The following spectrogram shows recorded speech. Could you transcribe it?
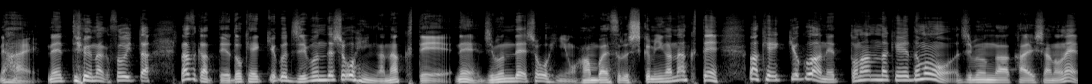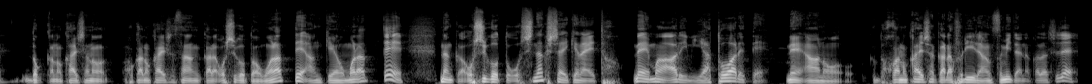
はい。ね。っていう、なんかそういった、なぜかっていうと、結局自分で商品がなくて、ね、自分で商品を販売する仕組みがなくて、まあ結局はネットなんだけれども、自分が会社のね、どっかの会社の、他の会社さんからお仕事をもらって、案件をもらって、なんかお仕事をしなくちゃいけないと。ね、まあある意味雇われて、ね、あの、他の会社からフリーランスみたいな形で、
